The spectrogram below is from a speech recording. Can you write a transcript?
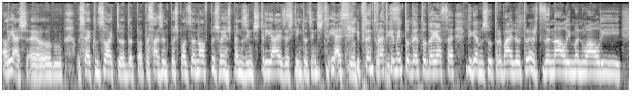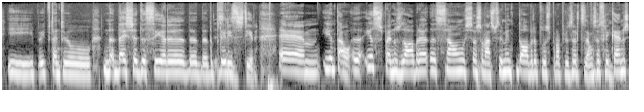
Aliás, o, o século XVIII, a passagem depois para o XIX, depois vêm os panos industriais, as Sim. tintas industriais, Sim, e portanto praticamente toda, toda essa, digamos, o trabalho artesanal e manual e, e, e portanto eu, deixa de ser, de, de, de poder Sim. existir. É, e então, eh, esses panos de obra eh, são, são chamados precisamente de obra pelos próprios artesãos africanos,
